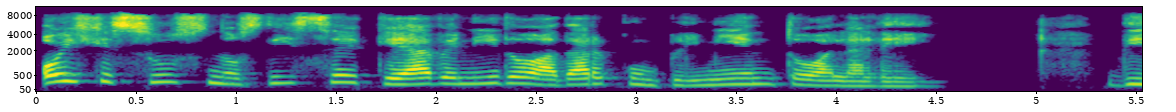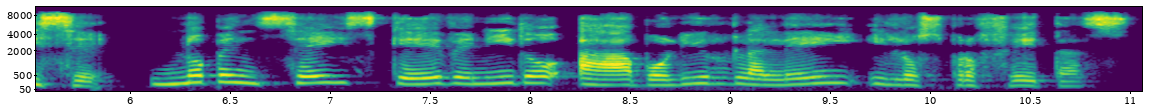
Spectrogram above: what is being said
Hoy Jesús nos dice que ha venido a dar cumplimiento a la ley. Dice, no penséis que he venido a abolir la ley y los profetas.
